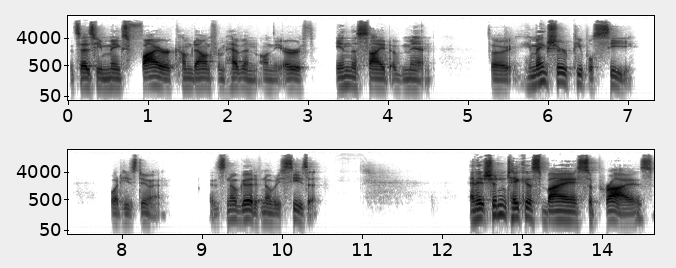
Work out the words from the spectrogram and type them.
It says he makes fire come down from heaven on the earth in the sight of men. So he makes sure people see what he's doing. It's no good if nobody sees it. And it shouldn't take us by surprise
